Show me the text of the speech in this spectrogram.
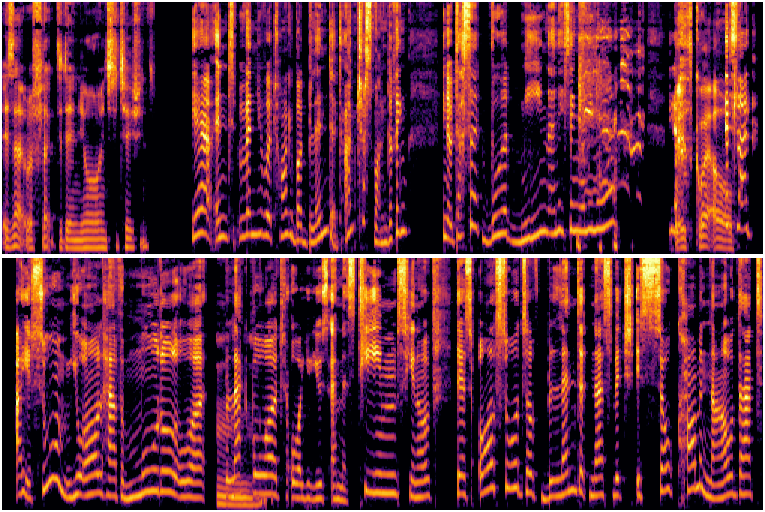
Is that reflected in your institutions? Yeah. And when you were talking about blended, I'm just wondering, you know, does that word mean anything anymore? It's quite old. It's like, I assume you all have a Moodle or mm. Blackboard mm. or you use MS Teams. You know, there's all sorts of blendedness, which is so common now that,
